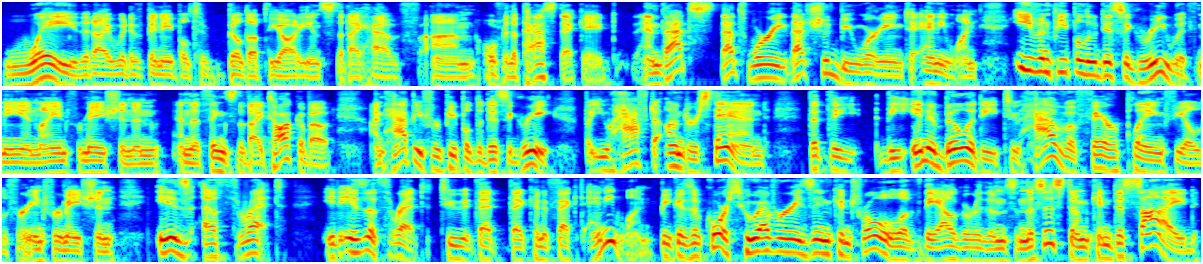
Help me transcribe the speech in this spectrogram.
way that I would have been able to build up the audience that I have um, over the past decade, and that's that's worry. That should be worrying to anyone, even people who disagree with me and my information and and the things that I talk about. I'm happy for people to disagree, but you have to understand that the the inability to have a fair playing field for information is a threat it is a threat to that that can affect anyone because of course whoever is in control of the algorithms in the system can decide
